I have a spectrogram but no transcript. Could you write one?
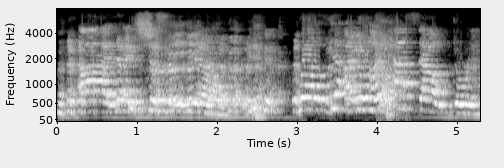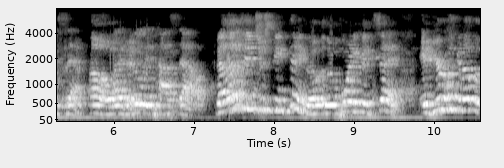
Ah, no, it's just you know. well, yeah, I mean, I passed out during sex. Oh, okay. I really passed out. Now that's an interesting thing, though. The point of consent. If you're hooking up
